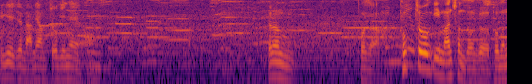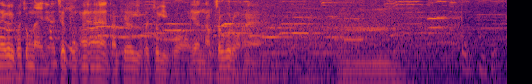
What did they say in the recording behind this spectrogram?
이게 이제 남양 쪽이네요. 그럼 보자. 북쪽이 만촌동 그 범원해거리 그쪽 라인이네. 제품, 예, 예, 담태역이 그쪽이고, 연 남 쪽으로. 예. 음, 상태죠.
